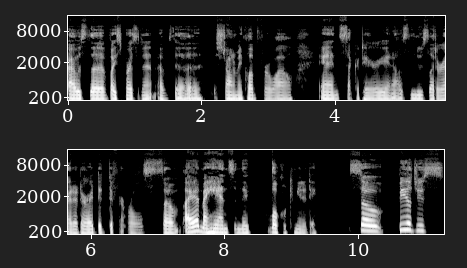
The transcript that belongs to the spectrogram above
I was the vice president of the astronomy club for a while and secretary and I was the newsletter editor. I did different roles. So I had my hands in the local community. So Betelgeuse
